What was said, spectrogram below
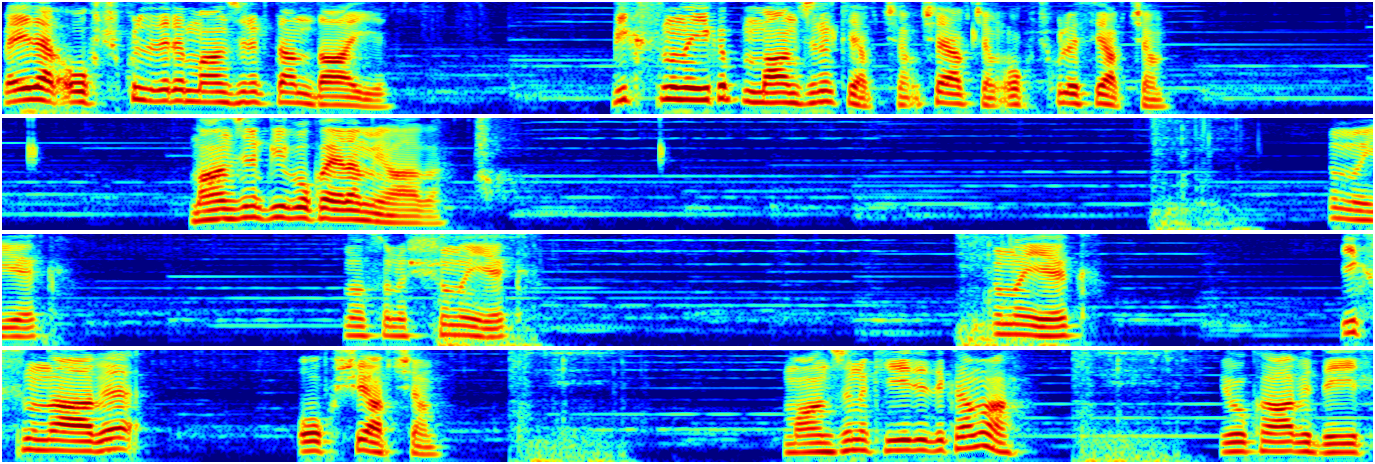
Beyler okçu kuleleri mancınıktan daha iyi. Bir kısmını yıkıp mancınık yapacağım. Şey yapacağım. Okçu kulesi yapacağım. Mancınık bir boka yaramıyor abi. Şunu yık. Ondan sonra şunu yık. Şunu yık. Bir kısmını abi okçu yapacağım. Mancınık iyi dedik ama yok abi değil.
